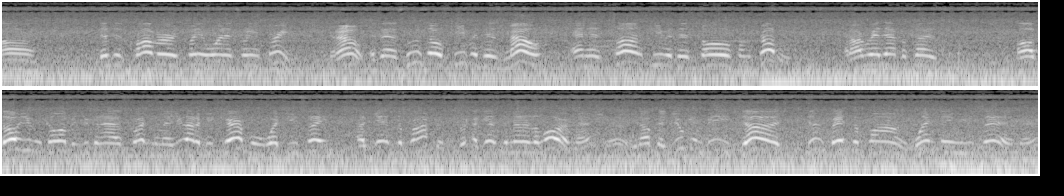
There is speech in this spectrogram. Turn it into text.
Uh, this is Proverbs 21 and 23. You know? It says, Whoso keepeth his mouth and his tongue keepeth his soul from trouble. And I read that because although you can come up and you can ask questions, man, you got to be careful what you say against the prophets, against the men of the Lord, man. You know, because you can be judged just based upon one thing you said, man.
